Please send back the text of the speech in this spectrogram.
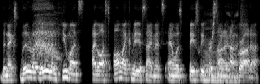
The next, literally, literally within a few months, I lost all my committee assignments and was basically oh persona non grata.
